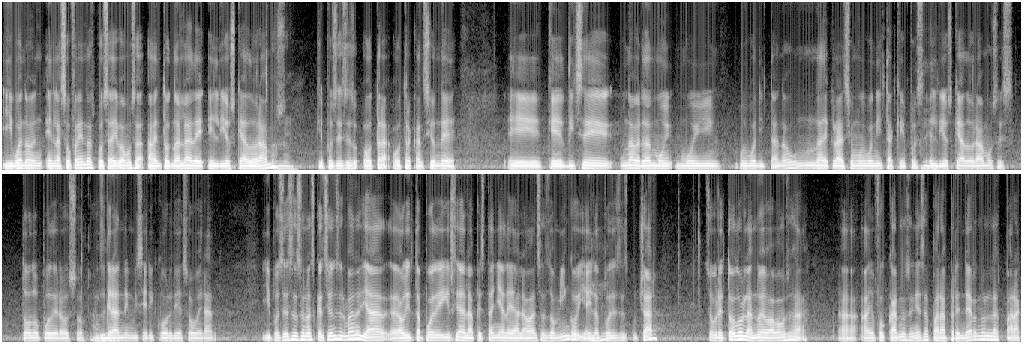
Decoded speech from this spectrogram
Y bueno, en, en las ofrendas, pues ahí vamos a, a entonar la de El Dios que adoramos Amén. Que pues esa es otra, otra canción de, eh, que dice una verdad muy, muy, muy bonita, ¿no? Una declaración muy bonita que pues el Dios que adoramos es todopoderoso, es Amén. grande en misericordia, soberano. Y pues esas son las canciones, hermanos. Ya ahorita puede irse a la pestaña de Alabanzas Domingo y ahí las Ujú. puedes escuchar. Sobre todo la nueva, vamos a, a- a enfocarnos en esa para aprendérnoslas, para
